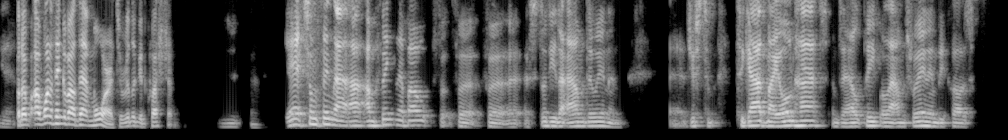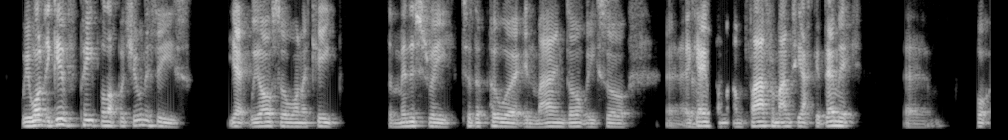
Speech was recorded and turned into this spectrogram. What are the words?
yeah. But I, I want to think about that more. It's a really good question. Yeah, yeah it's something that I, am thinking about for, for, for a study that I'm doing and uh, just to, to guard my own heart and to help people that I'm training because we want to give people opportunities, yet we also want to keep the ministry to the poor in mind, don't we? So, uh, again, I'm, I'm, far from anti academic, um, but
